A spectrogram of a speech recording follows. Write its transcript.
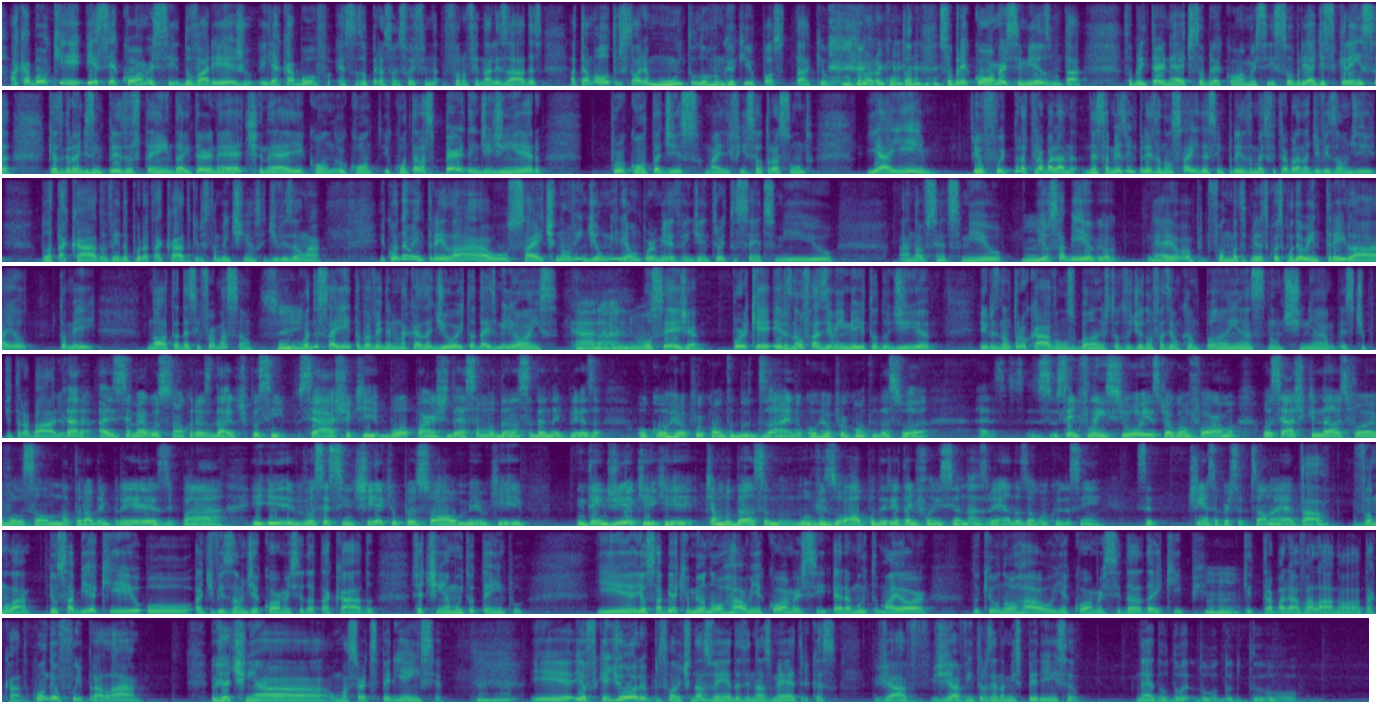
Acabou que esse e-commerce do varejo, ele acabou. Essas operações foi foram finalizadas. Até uma outra história muito longa que eu posso estar aqui uma hora contando sobre e-commerce mesmo, tá? Sobre internet, sobre e-commerce e sobre a descrença que as grandes empresas têm da internet, né? E, quando, o quanto, e quanto elas perdem de dinheiro por conta disso, mas enfim, isso é outro assunto. E aí, eu fui para trabalhar nessa mesma empresa, não saí dessa empresa, mas fui trabalhar na divisão de, do atacado, venda por atacado, que eles também tinham essa divisão lá. E quando eu entrei lá, o site não vendia um milhão por mês, vendia entre 800 mil a 900 mil. E eu sabia, eu, né, eu, foi uma das primeiras coisas, quando eu entrei lá, eu tomei nota dessa informação. Sim. Quando eu saí, tava vendendo na casa de 8 a 10 milhões. Caralho. Ou seja, porque eles não faziam e-mail todo dia, eles não trocavam os banners todo dia, não faziam campanhas, não tinha esse tipo de trabalho. Cara, aí você me aguçou uma curiosidade. Tipo assim, você acha que boa parte dessa mudança dentro da empresa ocorreu por conta do design, ocorreu por conta da sua. é, você influenciou isso de alguma forma? Ou você acha que não, isso foi uma evolução natural da empresa e pá? E, e você sentia que o pessoal meio que entendia que, que, que a mudança no, no visual poderia estar influenciando nas vendas, alguma coisa assim? Você tinha essa percepção na época? Tá, vamos lá. Eu sabia que o, a divisão de e-commerce do atacado já tinha muito tempo. E eu sabia que o meu know-how em e-commerce era muito maior do que o know-how em e-commerce da, da equipe Uhum. que trabalhava lá no atacado. Quando eu fui para lá, eu já tinha uma certa experiência. E, e eu fiquei de olho, principalmente nas vendas e nas métricas. Já, já vim trazendo a minha experiência né, do, do, do- do-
